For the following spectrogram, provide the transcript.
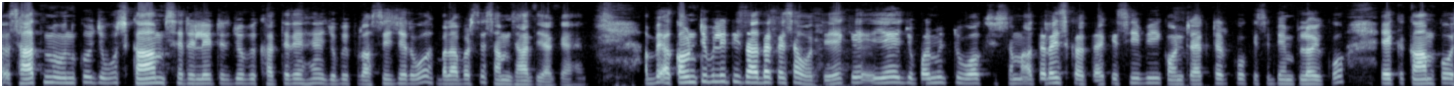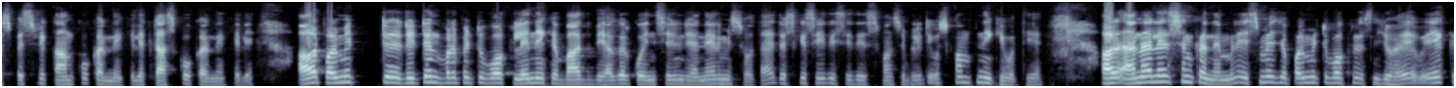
साथ में उनको जो उस काम से रिलेटेड जो भी खतरे हैं, जो भी प्रोसीजर वो बराबर से समझा दिया गया है। अब अकाउंटेबिलिटी ज़्यादा कैसा होती है कि ये जो permit to work system authorize करता है किसी भी कॉन्ट्रैक्टर को, किसी भी एम्प्लॉय को एक काम को स्पेसिफिक काम को करने के लिए टास्क को करने के लिए। और permit return permit to work लेने के बाद भी अगर कोई इंसिडेंट या नेर मिस होता है तो इसकी सीधी सीधी रिस्पॉन्सिबिलिटी उस कंपनी की होती है। और एनालिजेशन करने में इसमें जो परमिट टू वर्क जो है एक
